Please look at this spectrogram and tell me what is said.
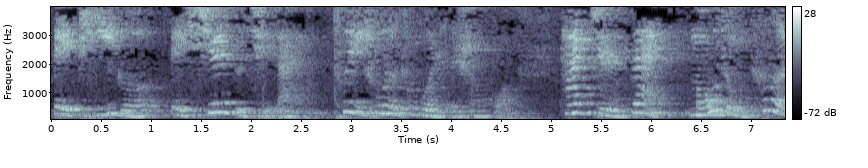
被皮革、被靴子取代，退出了中国人的生活。它只在某种特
